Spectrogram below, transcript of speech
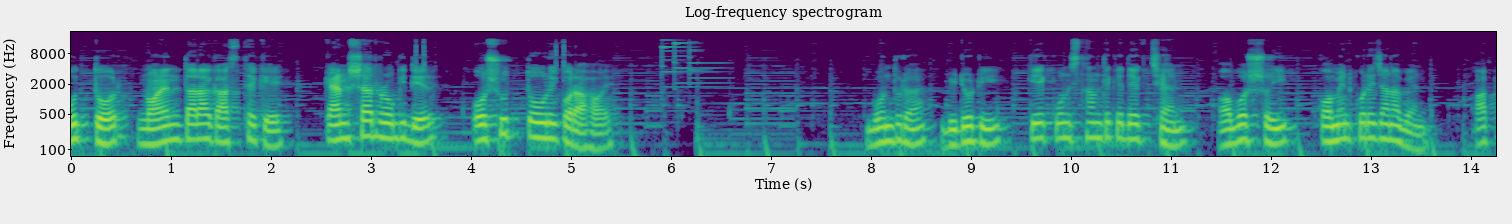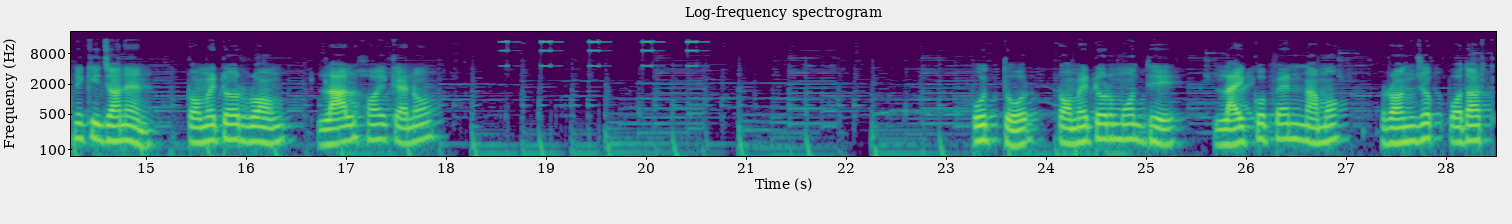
উত্তর, নয়নতারা গাছ থেকে ক্যান্সার রোগীদের ওষুধ তৈরি করা হয়। বন্ধুরা, ভিডিওটি কে কোন স্থান থেকে দেখছেন অবশ্যই কমেন্ট করে জানাবেন। আপনি কি জানেন টমেটোর রং লাল হয় কেন? উত্তর, টমেটোর মধ্যে লাইকোপ্যান নামক রঞ্জক পদার্থ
